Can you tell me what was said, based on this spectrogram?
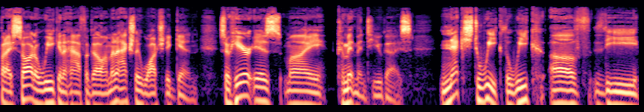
but I saw it a week and a half ago. I'm going to actually watch it again. So here is my commitment to you guys. Next week, the week of the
